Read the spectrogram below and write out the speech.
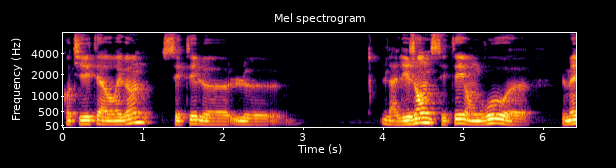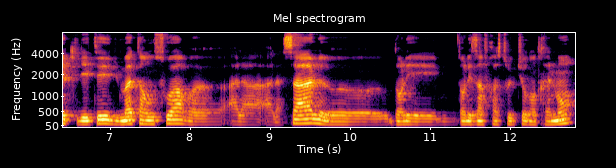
quand il était à Oregon, c'était le, le- la légende, c'était en gros, euh, le mec, il était du matin au soir euh, à, la, salle, euh, dans, les, infrastructures d'entraînement.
